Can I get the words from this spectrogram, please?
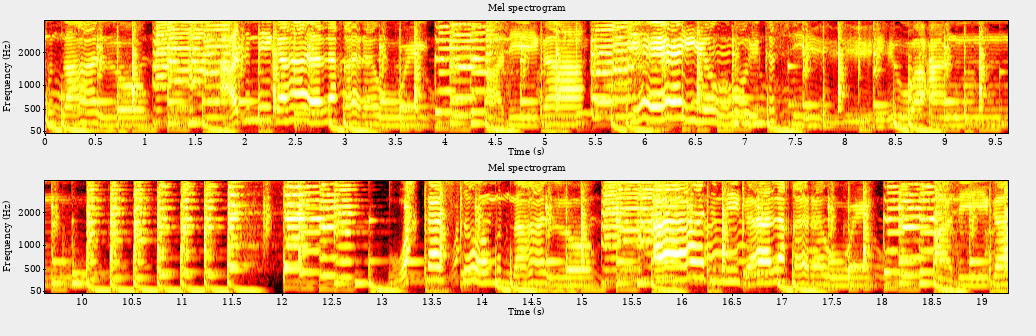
mudnaalo cadmiga la qaraweyn adiga geeyoy ka sii wacan wax kastoo mudnaalo aadmiga la qaraweyn adiga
